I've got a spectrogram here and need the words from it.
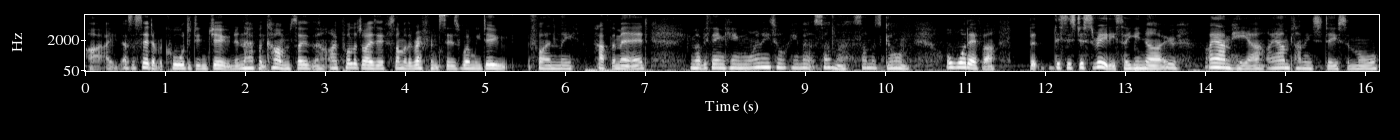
I, as I said, I recorded in June and they haven't come. So I apologise if some of the references, when we do finally have them aired, you might be thinking, why are they talking about summer? Summer's gone. Or whatever. But this is just really so you know I am here, I am planning to do some more.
